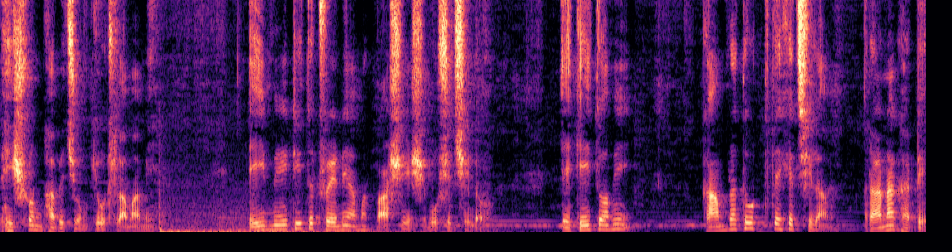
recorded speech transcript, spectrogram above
ভীষণভাবে চমকে উঠলাম আমি। এই মেয়েটি তো ট্রেনে আমার পাশে এসে বসেছিল। একেই তো আমি কামরাতে উঠতে দেখেছিলাম রানাঘাটে।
